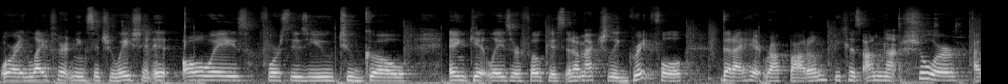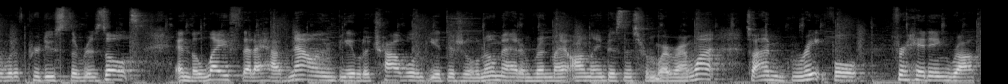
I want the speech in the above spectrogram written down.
or a life-threatening situation, it always forces you to go and get laser focused. And I'm actually grateful that I hit rock bottom because I'm not sure I would have produced the results and the life that I have now and be able to travel and be a digital nomad and run my online business from wherever I want. So I'm grateful for hitting rock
